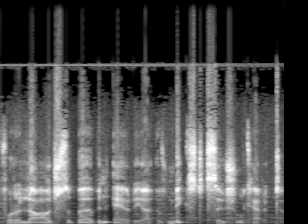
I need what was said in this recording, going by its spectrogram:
for a large suburban area of mixed social character.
